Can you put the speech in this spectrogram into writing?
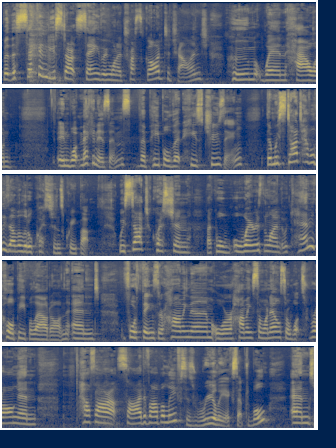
But the second you start saying that we want to trust God to challenge whom, when, how, and in what mechanisms the people that he's choosing, then we start to have all these other little questions creep up. We start to question, like, well, where is the line that we can call people out on and for things that are harming them or harming someone else or what's wrong and how far outside of our beliefs is really acceptable and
